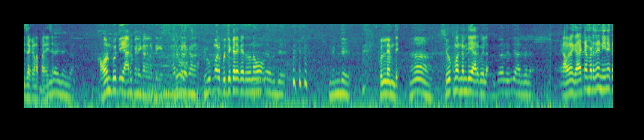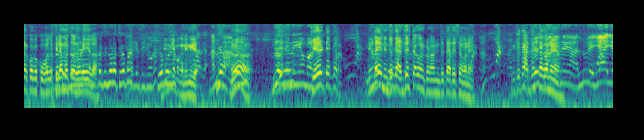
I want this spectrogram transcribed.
ನಿಜ. ಕಣಪ್ಪ ನಿಜ. ಅವನ್ ಬುದ್ಧಿ ಯಾರು ಕಲಿಯಕ್ಕಾಗಲ್ಲ ಶಿವಕುಮಾರ್ ಬುದ್ಧಿ ಕಲಿಯಕಾಯ್ತದ ನಾವು? ನೆಮ್ಮದಿ. ಫುಲ್ ನೆಮ್ಮದಿ. ಹಾ. ಶಿವಕುಮಾರ್ ನೆಮ್ಮದಿ ಯಾರಿಗೂ ಇಲ್ಲ. ನೆಮ್ಮದಿ ಯಾರಿಗೂ ಇಲ್ಲ. ಅವನಿಗೆ ಗಲಾಟೆ ಮಾಡಿದ್ರೆ ನೀನೇ ಕರ್ಕೋಬೇಕು. ಹೊಲ ಫಿಲಮ್ ಅಂತ ನೋಡಿಯಲ್ಲ ಕರ್ತೀನಿ ನೋಡು ಚಿಕ್ಕಪ್ಪ ಆಗಿರ್ತಿದ್ವಿ ಮಗ ನಿನ್ಗೆ. ಮಗ. ನಿನ್ಗೆ? ಕೇರ್ ಟೇಕರ್ ನಿಲ್ಲ ನಿನ್ ಜೊತೆ ಅಡ್ಜಸ್ಟ್ ಆಗೋ ಕಣ ನಿನ್ ಜೊತೆ ಅಡ್ಜಸ್ಟ್ ಆಗೋನೆ. ನಿನ್ ಜೊತೆ ಅಡ್ಜಸ್ಟ್ ಆಗೋನೆ. ಅವನೇ ಅಲ್ಲೂ ಅಯ್ಯ ಅಯ್ಯ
